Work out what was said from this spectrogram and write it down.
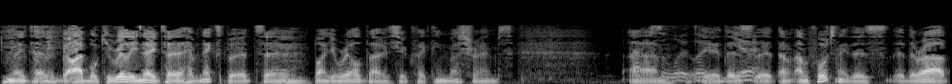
you need to have a guidebook. You really need to have an expert uh, by your elbow as you're collecting mushrooms. Um, Absolutely, yeah, there's, yeah. Uh, unfortunately, there's there are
